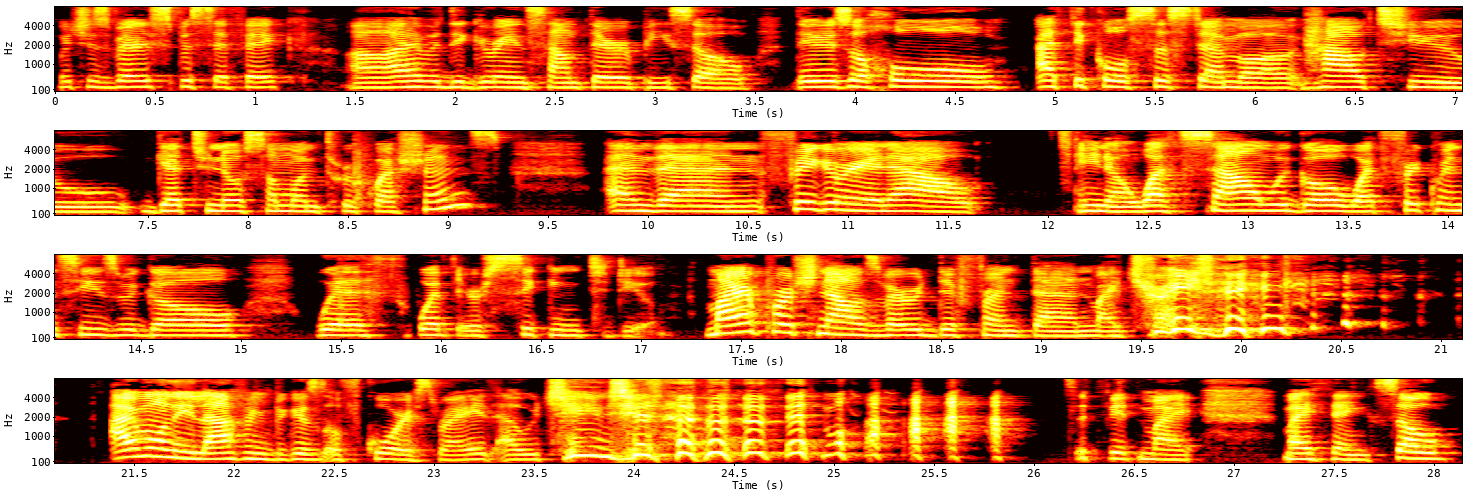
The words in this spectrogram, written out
which is very specific. Uh, I have a degree in sound therapy, so there's a whole ethical system of how to get to know someone through questions and then figuring out you know what sound would go what frequencies would go with what they're seeking to do my approach now is very different than my training i'm only laughing because of course right i would change it to fit my my thing so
